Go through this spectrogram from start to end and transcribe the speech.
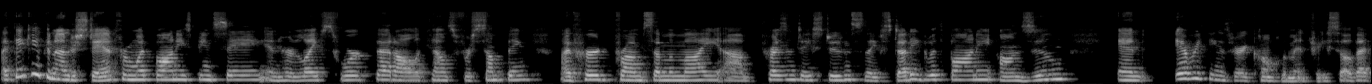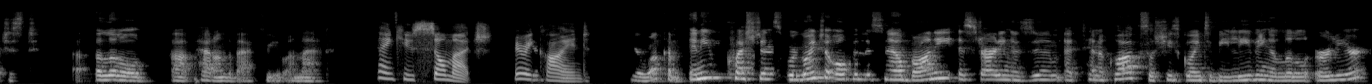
I think you can understand from what Bonnie's been saying in her life's work that all accounts for something. I've heard from some of my um, present day students, they've studied with Bonnie on Zoom, and everything is very complimentary. So that just a- a little uh, pat on the back for you on that. Thank you so much. Very kind. You're welcome. Any questions? We're going to open this now. Bonnie is starting a Zoom at 10 o'clock, so she's going to be leaving a little earlier.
